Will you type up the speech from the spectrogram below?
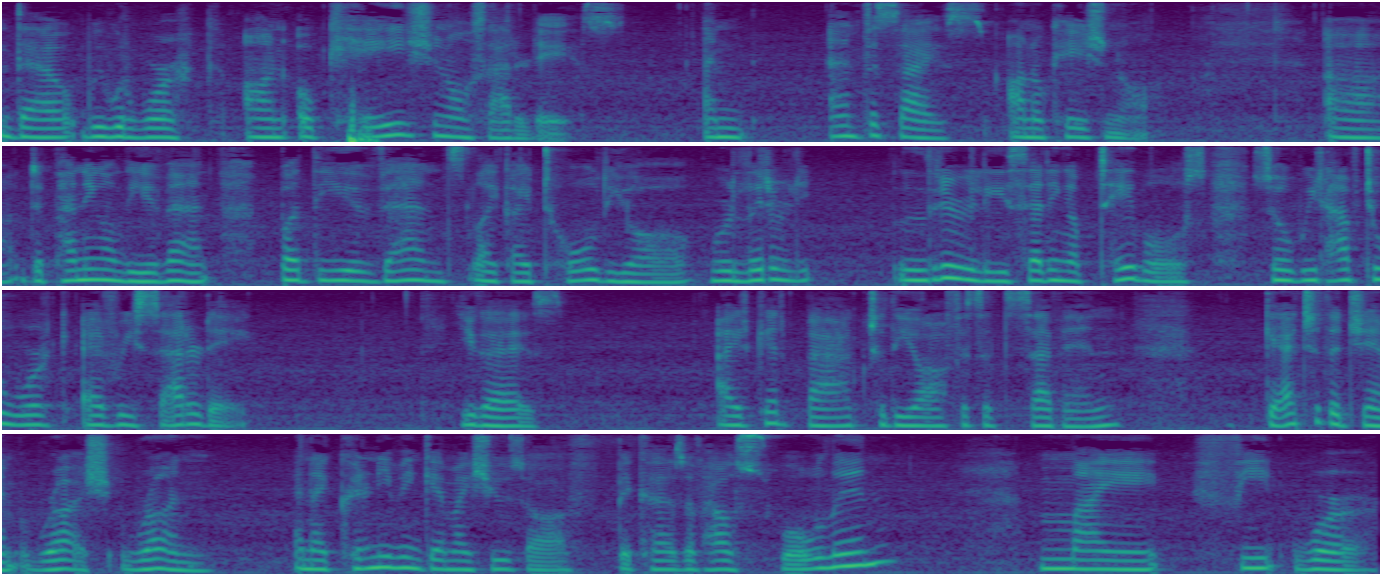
that we would work on occasional Saturdays and emphasize on occasional, uh, depending on the event. But the events, like I told y'all, were literally literally setting up tables, so we'd have to work every Saturday. You guys, I'd get back to the office at 7, get to the gym, rush, run, and I couldn't even get my shoes off because of how swollen my feet were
